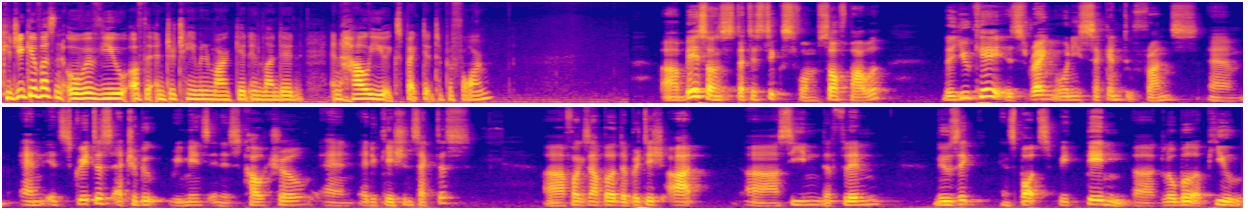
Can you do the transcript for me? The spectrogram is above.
could you give us an overview of the entertainment market in London and how you expect it to perform? Uh, based on statistics from Soft Power, the UK is ranked only second to France, um, and its greatest attribute remains in its cultural and education sectors. Uh, for example, the British art uh, scene, the film, music, and sports retain uh, global appeal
